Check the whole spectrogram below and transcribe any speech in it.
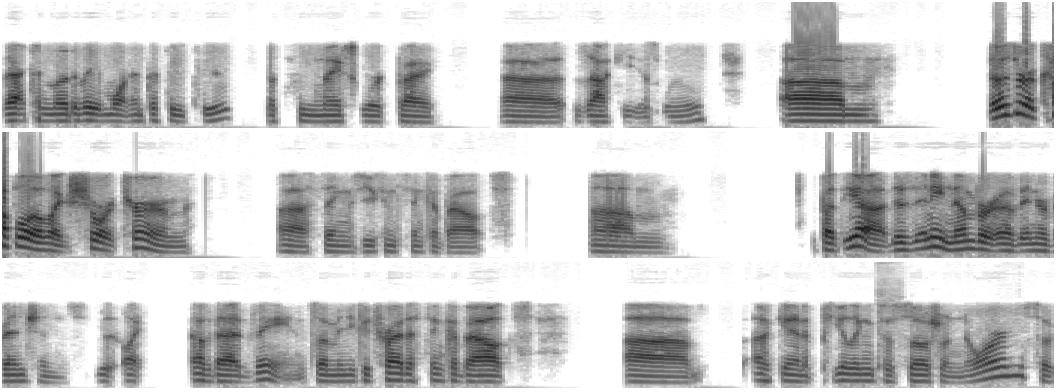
that can motivate more empathy too. That's some nice work by uh, Zaki as well. Um, those are a couple of like short-term uh, things you can think about. Um, but yeah, there's any number of interventions that, like of that vein. So I mean, you could try to think about uh, again appealing to social norms, so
